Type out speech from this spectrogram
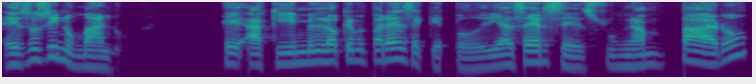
eso es inhumano. Eh, aquí lo que me parece que podría hacerse es un amparo,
